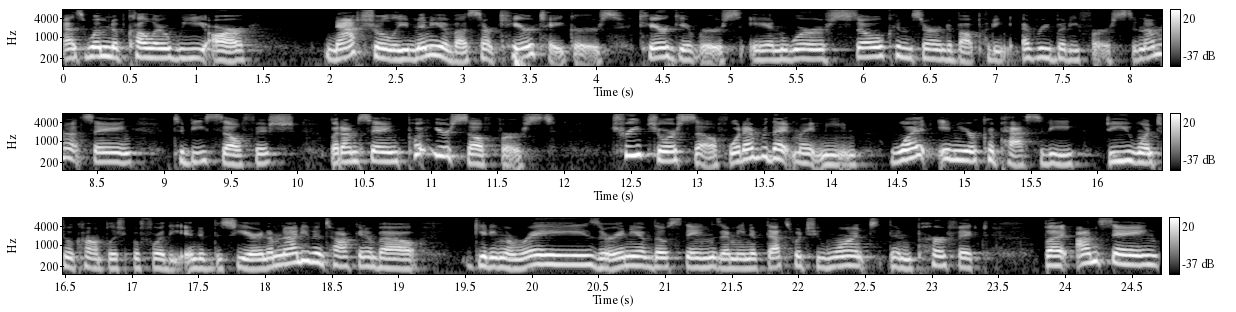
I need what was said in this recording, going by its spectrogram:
As women of color, we are naturally, many of us are caretakers, caregivers, and we're so concerned about putting everybody first. And I'm not saying to be selfish, but I'm saying put yourself first. Treat yourself, whatever that might mean. What in your capacity do you want to accomplish before the end of this year? And I'm not even talking about getting a raise or any of those things. I mean, if that's what you want, then perfect. But I'm saying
